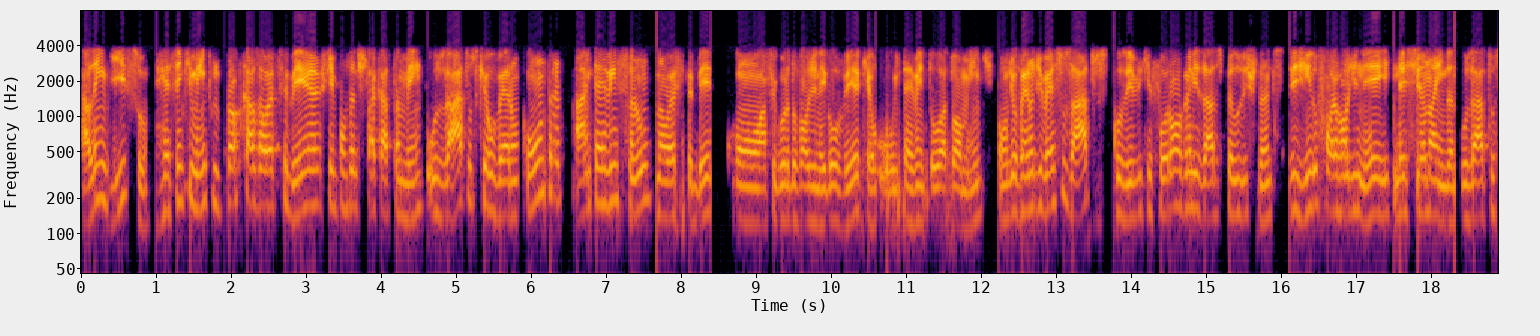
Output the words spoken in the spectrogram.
Além disso, recentemente, no próprio caso da UFPB, acho que é importante destacar também os atos que houveram contra a intervenção na UFPB com a figura do Valdinei Gouveia, que é o interventor atualmente, onde houveram diversos atos, inclusive que foram organizados pelos estudantes, exigindo fora Valdinei, nesse ano ainda, os atos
